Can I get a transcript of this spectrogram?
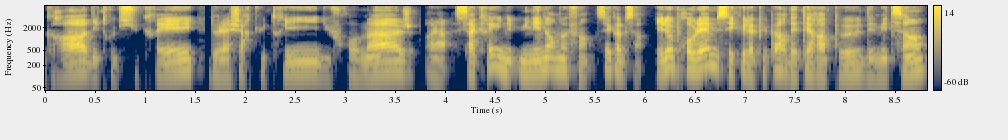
gras, des trucs sucrés, de la charcuterie, du fromage. Voilà, ça crée une, énorme faim, c'est comme ça. Et le problème, c'est que la plupart des thérapeutes, des médecins,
